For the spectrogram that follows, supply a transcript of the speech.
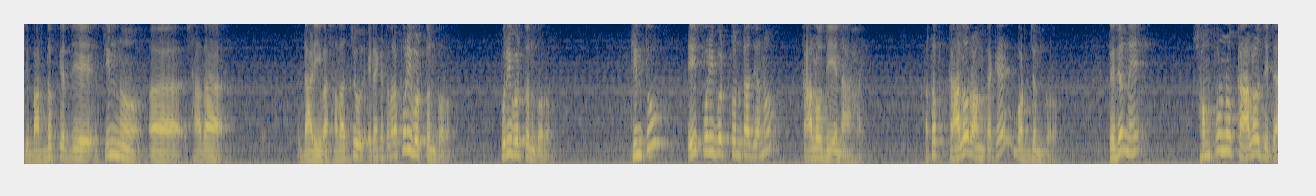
যে বার্ধক্যের যে চিহ্ন সাদা দাড়ি বা সাদা চুল, এটাকে তোমরা পরিবর্তন করো। পরিবর্তন করো। কিন্তু এই পরিবর্তনটা যেন কালো দিয়ে না হয়। অর্থাৎ কালো রংটাকে বর্জন করো। তো জন্যে সম্পূর্ণ কালো যেটা,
